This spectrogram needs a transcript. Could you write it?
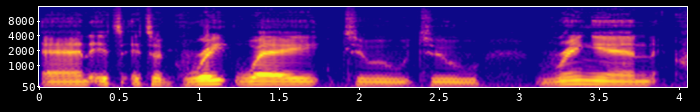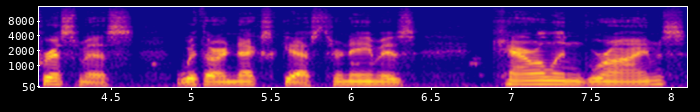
and it's it's a great way to to ring in Christmas with our next guest. Her name is Karolyn Grimes,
